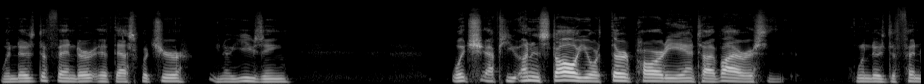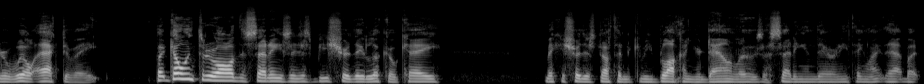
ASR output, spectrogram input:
Windows Defender if that's what you're you know, using, which after you uninstall your third-party antivirus, Windows Defender will activate. But going through all of the settings and just be sure they look okay, making sure there's nothing that can be blocking your downloads, a setting in there or anything like that. But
